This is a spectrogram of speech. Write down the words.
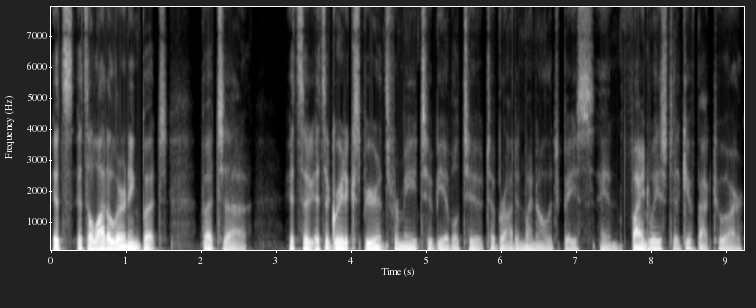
it's it's a lot of learning but but uh, it's a it's a great experience for me to be able to to broaden my knowledge base and find ways to give back to our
